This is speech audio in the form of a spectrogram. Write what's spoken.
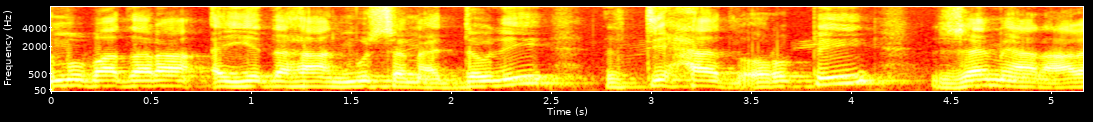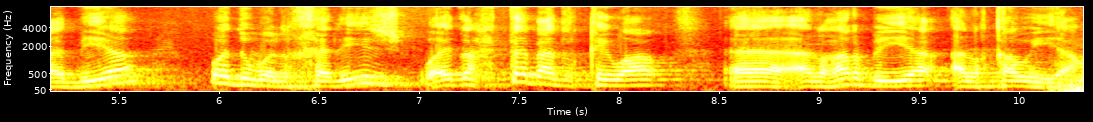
المبادرة أيدها المجتمع الدولي الاتحاد الأوروبي الجامعة العربية ودول الخليج وأيضا حتى بعض القوى الغربية القوية.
